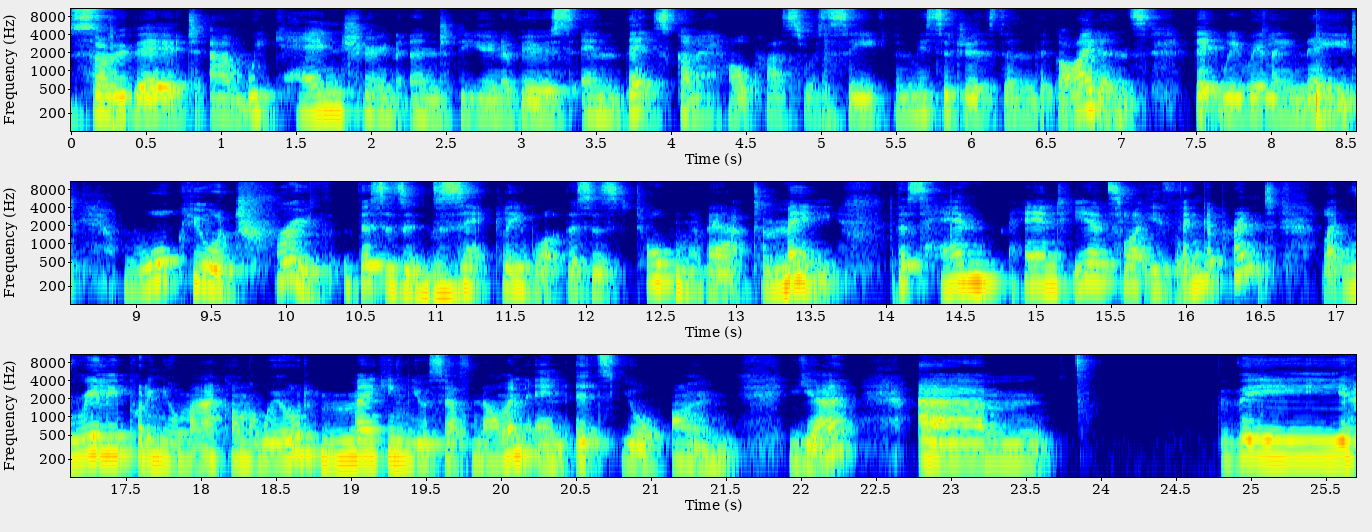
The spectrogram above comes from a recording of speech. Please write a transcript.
so that um, we can tune into the universe and that's going to help us receive the messages and the guidance that we really need. Walk your truth. This is exactly what this is talking about to me. This hand, hand here, it's like your fingerprint, like really putting your mark on the world, making yourself known and it's your own. Yeah. Um, the...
